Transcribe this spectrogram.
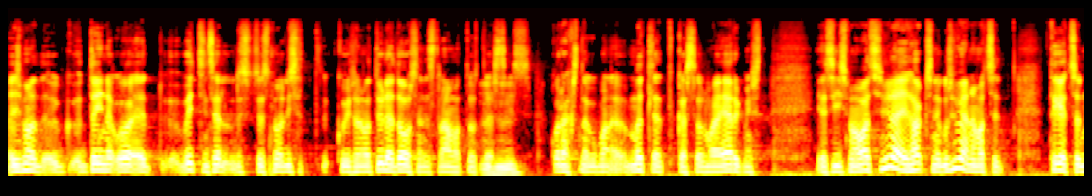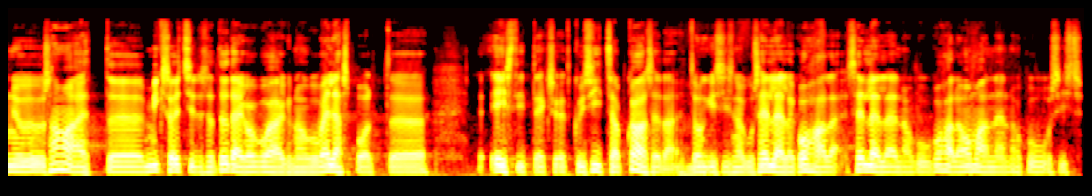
ja siis ma tõin nagu, et võtsin selle, sest ma lihtsalt, kui sa oled üledoos nendest raamatutest mm, -hmm. siis korraks nagu mõtled, kas on vaja järgmist. ja siis ma vaatasin üle ja hakkasin nagu süvenema, vaatasin, et tegelikult see on ju sama, et äh, miks otsida seda tõde kogu aeg nagu väljaspoolt äh, Eestit, eks ju, et kui siit saab ka seda, et see ongi siis nagu sellele kohale, sellele nagu kohale omane nagu siis.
